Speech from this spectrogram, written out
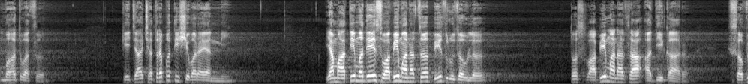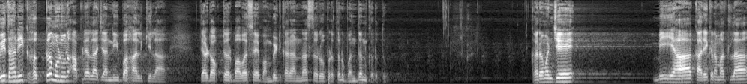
महत्त्वाचं की ज्या छत्रपती शिवरायांनी या मातीमध्ये स्वाभिमानाचं बीज रुजवलं. तो स्वाभिमानाचा अधिकार संविधानिक हक्क म्हणून आपल्याला ज्यांनी बहाल केला त्या डॉक्टर बाबासाहेब आंबेडकरांना सर्वप्रथम वंदन करतो. खरं म्हणजे मी ह्या कार्यक्रमातला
